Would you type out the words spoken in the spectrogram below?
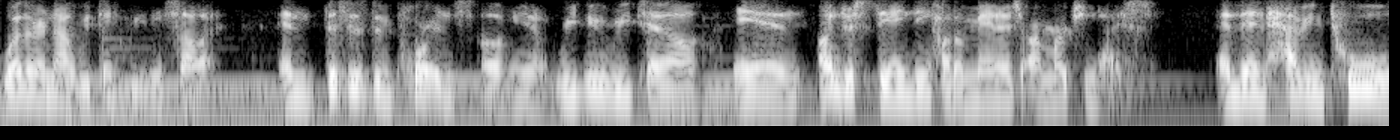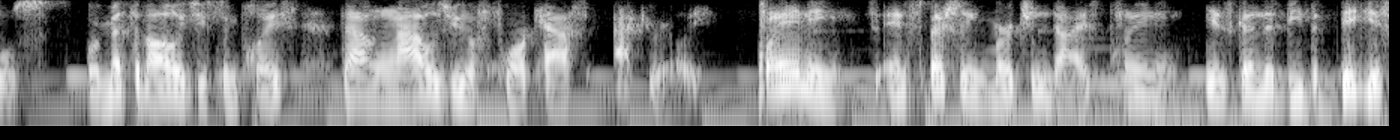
whether or not we think we can sell it. And this is the importance of you know renew retail and understanding how to manage our merchandise, and then having tools or methodologies in place that allows you to forecast accurately. Planning, and especially merchandise planning, is going to be the biggest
